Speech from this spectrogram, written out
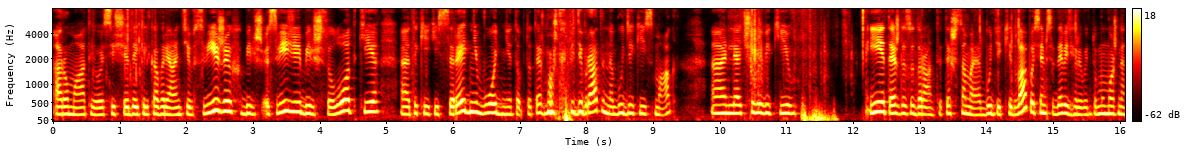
кідровий аромат. І ось іще декілька варіантів свіжих, більш свіжі, більш солодкі, е, такі якісь середні водні, тобто теж можна підібрати на будь-який смак для чоловіків. І теж дезодоранти, теж саме, будь-які два по 79 гривень. Тому можна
